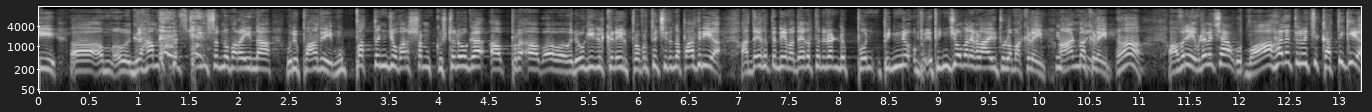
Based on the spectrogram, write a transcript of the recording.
ഈ ഗ്രഹാം എന്ന് പറയുന്ന ഒരു പാതിരി മുപ്പത്തഞ്ച് വർഷം കുഷ്ഠരോഗ രോഗികൾക്കിടയിൽ പ്രവർത്തിച്ചിരുന്ന പാതിരിയ. അദ്ദേഹത്തിന്റെയും അദ്ദേഹത്തിന്റെ രണ്ട് പിന്നോ പിഞ്ചോമനകളായിട്ടുള്ള മക്കളെയും ആൺമക്കളെയും ആ അവരെ എവിടെ വെച്ചാ? വാഹനത്തിൽ വെച്ച് കത്തിക്കുക.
